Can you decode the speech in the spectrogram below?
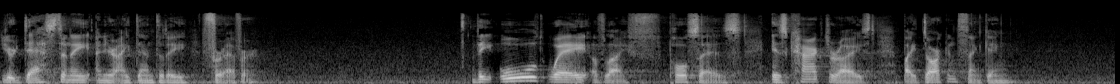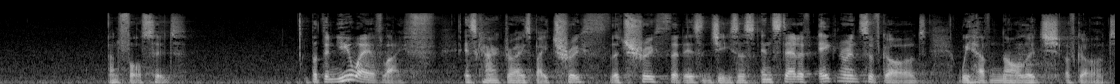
your destiny and your identity forever. The old way of life, Paul says, is characterized by darkened thinking and falsehood. But the new way of life is characterized by truth, the truth that is in Jesus. Instead of ignorance of God, we have knowledge of God.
